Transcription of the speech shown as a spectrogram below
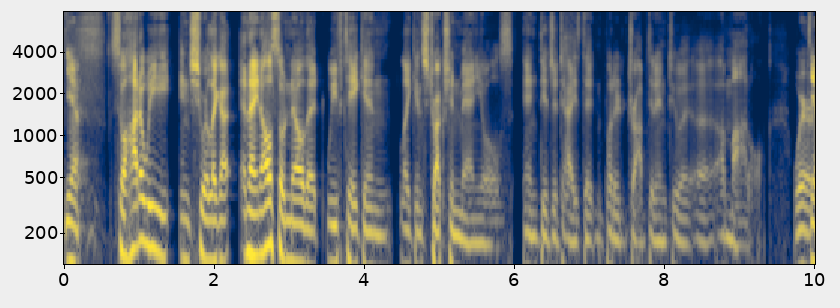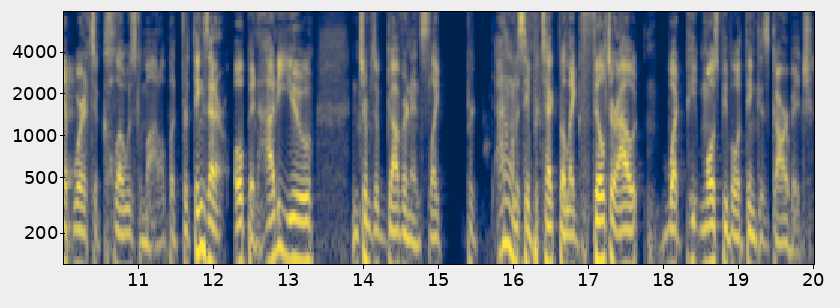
Yeah. So how do we ensure like I, and I also know that we've taken like instruction manuals and digitized it and put it dropped it into a, a, a model where Yep. where it's a closed model. But for things that are open, how do you in terms of governance like I don't want to say protect but like filter out what pe- most people would think is garbage.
